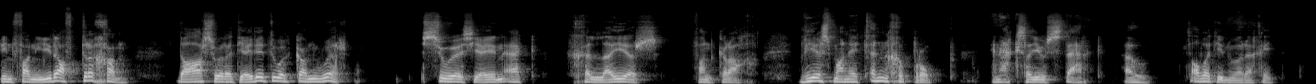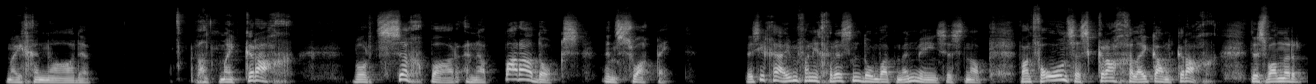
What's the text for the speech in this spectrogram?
en van hier af teruggaan daar sodat jy dit ook kan hoor. So is jy en ek geleiers van krag. Wees maar net ingeprop en ek sal jou sterk hou. Dis al wat jy nodig het, my genade. Want my krag word sigbaar in 'n paradoks in swakheid. Dis die geheim van die Christendom wat min mense snap, want vir ons is krag gelyk aan krag. Dis wanneer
